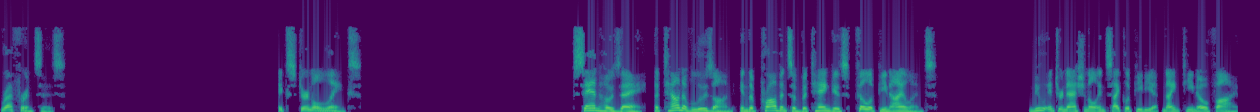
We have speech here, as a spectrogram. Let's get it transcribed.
References External links San Jose, a town of Luzon, in the province of Batangas, Philippine Islands. New International Encyclopedia, 1905.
